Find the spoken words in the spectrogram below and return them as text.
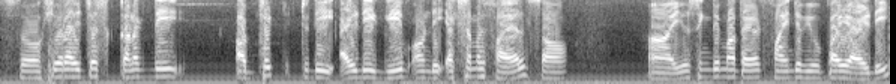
so here I just connect the object to the id give on the xml file. So uh, using the method find the view by id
